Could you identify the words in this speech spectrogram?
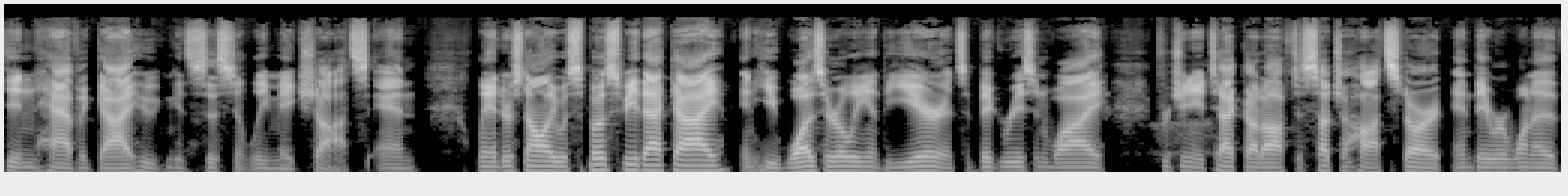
didn't have a guy who can consistently make shots. And Landers Nolley was supposed to be that guy, and he was early in the year. It's a big reason why Virginia Tech got off to such a hot start, and they were one of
